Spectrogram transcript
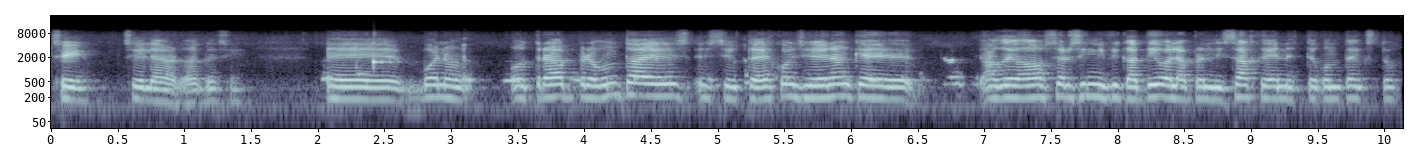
Sí, sí, la verdad que sí. Eh, bueno, otra pregunta es, si ustedes consideran que ha llegado a ser significativo el aprendizaje en este contexto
